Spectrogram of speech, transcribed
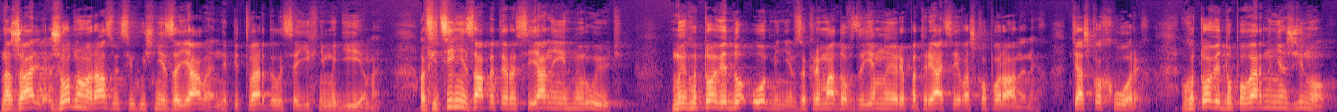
На жаль, жодного разу ці гучні заяви не підтвердилися їхніми діями. Офіційні запити росіяни ігнорують. Ми готові до обмінів, зокрема до взаємної репатріації важкопоранених, тяжкохворих, готові до повернення жінок,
